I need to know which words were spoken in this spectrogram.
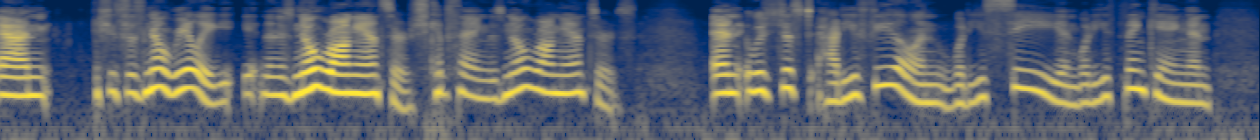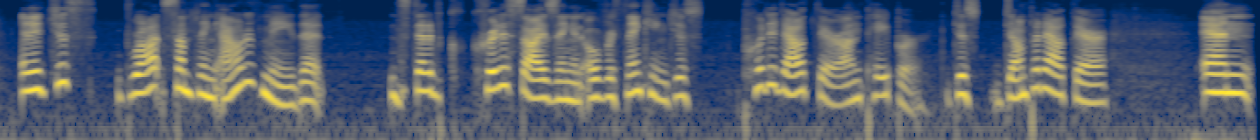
And she says, no, really. There's no wrong answers. She kept saying, there's no wrong answers. And it was just, how do you feel? And what do you see? And what are you thinking? And, and it just brought something out of me that instead of criticizing and overthinking, just put it out there on paper. Just dump it out there. And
